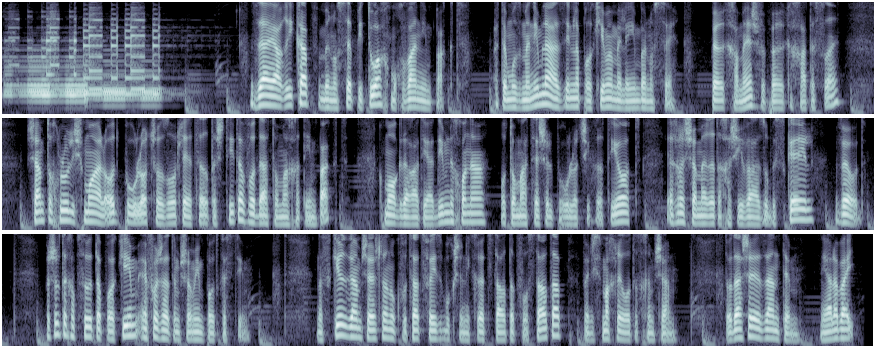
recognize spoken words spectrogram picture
זה היה recap בנושא פיתוח מוכוון אימפקט. אתם מוזמנים להאזין לפרקים המלאים בנושא, פרק 5 ופרק 11, שם תוכלו לשמוע על עוד פעולות שעוזרות לייצר תשתית עבודה תומכת אימפקט, כמו הגדרת יעדים נכונה, אוטומציה של פעולות שגרתיות, איך לשמר את החשיבה הזו ב scale, ועוד. פשוט תחפשו את הפרקים איפה שאתם שומעים פודקאסטים. נזכיר גם שיש לנו קבוצת פייסבוק שנקראת Startup for Startup, ונשמח לראות אתכם שם. תודה שהאזנתם, יאללה ביי.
